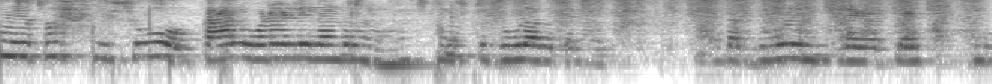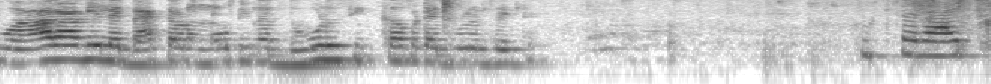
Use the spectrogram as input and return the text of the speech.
ಅಯ್ಯಪ್ಪ ಇಷ್ಟು ಕಾಲು ಓಡಾಡಲಿಲ್ಲ ಅಂದ್ರೂ ಎಷ್ಟು ಧೂಳಾಗುತ್ತೆ ನೋಡಿ. ಅಂತ ಧೂಳಿನ ಪ್ಲೇಸ್ ಈ ವಾರ ಆಗ್ಲಿಲ್ಲ ಬ್ಯಾಗ್ ತಗೊಂಡು ಮೂರು ದಿನ ಧೂಳು ಸಿಕ್ಕಾಪಟ್ಟೆ ಧೂಳು ಇರ್ತೈತೆ. ಸರಿ, ಆಯ್ತು.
